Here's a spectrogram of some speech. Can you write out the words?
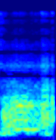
Oh.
